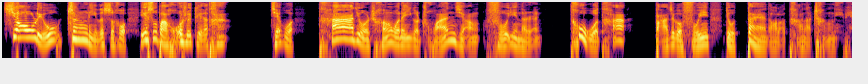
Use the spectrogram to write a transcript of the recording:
交流真理的时候，耶稣把活水给了他，结果。他就成为了一个传讲福音的人，透过他把这个福音就带到了他的城里边。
